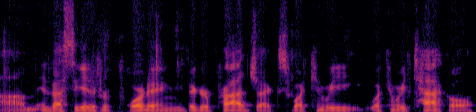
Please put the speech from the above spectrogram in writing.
um, investigative reporting, bigger projects. What can we what can we tackle?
